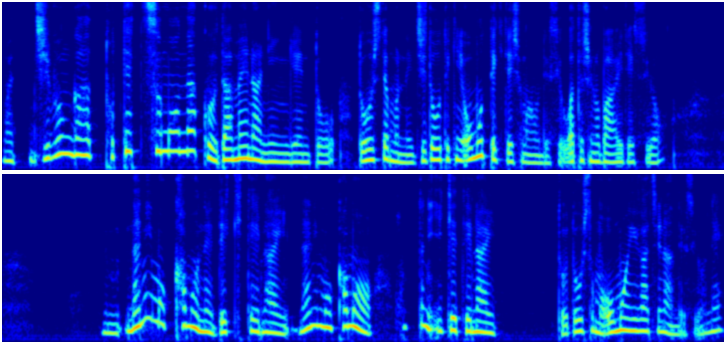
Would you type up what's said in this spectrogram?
まあ、自分がとてつもなくダメな人間とどうしてもね自動的に思ってきてしまうんですよ私の場合ですよ。何もかもねできてない何もかも本当にいけてないとどうしても思いがちなんですよね。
